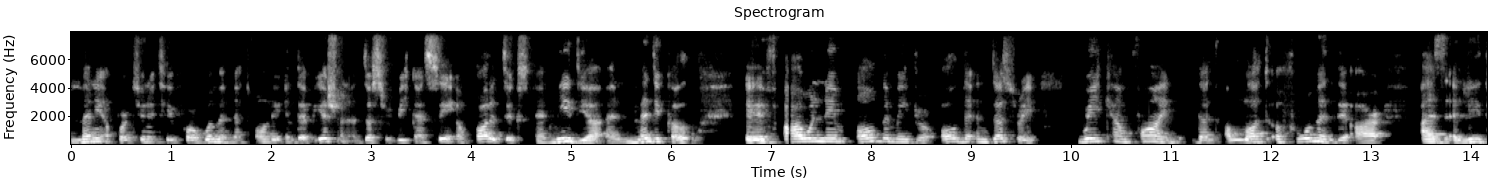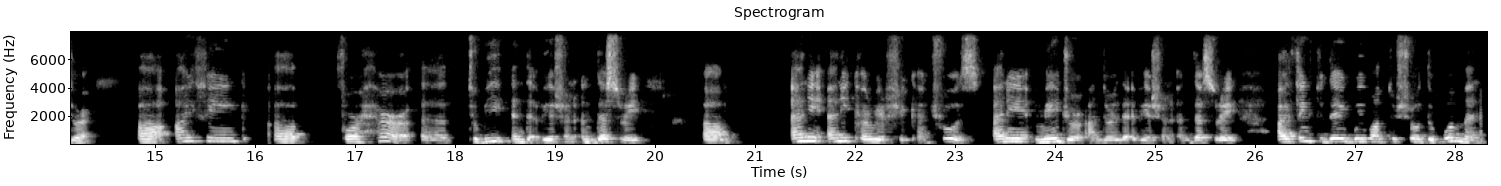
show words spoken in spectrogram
many opportunity for women, not only in the aviation industry. We can see in politics and media and medical. If I will name all the major, all the industry, we can find that a lot of women they are as a leader. Uh, I think uh, for her uh, to be in the aviation industry, um, any any career she can choose, any major under the aviation industry. I think today we want to show the woman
